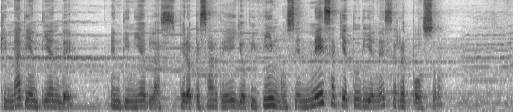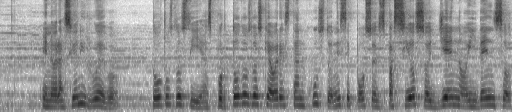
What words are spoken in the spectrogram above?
que nadie entiende, en tinieblas, pero a pesar de ello vivimos en esa quietud y en ese reposo. En oración y ruego todos los días por todos los que ahora están justo en ese pozo espacioso, lleno y denso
